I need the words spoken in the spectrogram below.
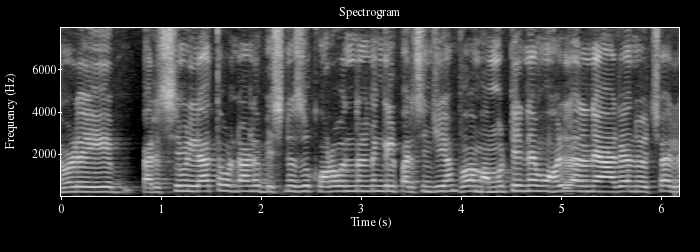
നമ്മൾ ഈ പരസ്യമില്ലാത്ത കൊണ്ടാണ് ബിസിനസ് കുറവെന്നുണ്ടെങ്കിൽ പരസ്യം ചെയ്യാം. അപ്പൊ മമ്മൂട്ടിനെ മോഹൻലാലിനെ ആരാന്ന് വെച്ചാൽ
